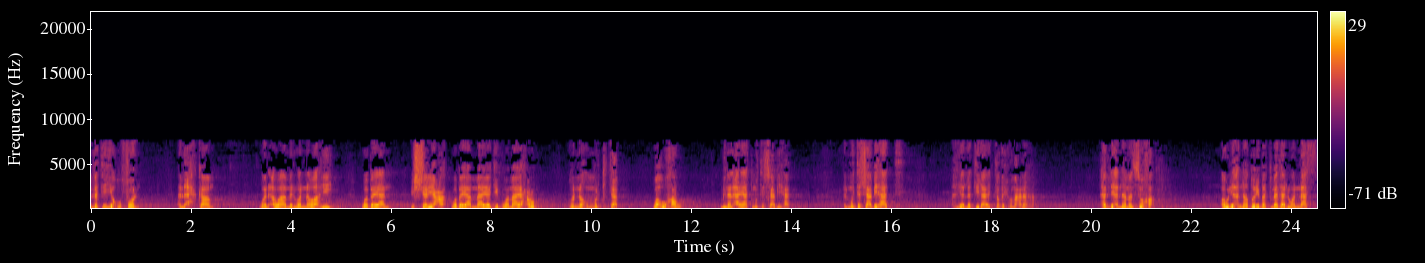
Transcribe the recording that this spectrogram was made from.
التي هي أصول الأحكام والأوامر والنواهي وبيان الشريعة وبيان ما يجب وما يحرم. هن أم الكتاب وأخر من الآيات متشابهات. المتشابهات هي التي لا يتضح معناها. هل لأنها منسوخة؟ أو لأنها ضربت مثل والناس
